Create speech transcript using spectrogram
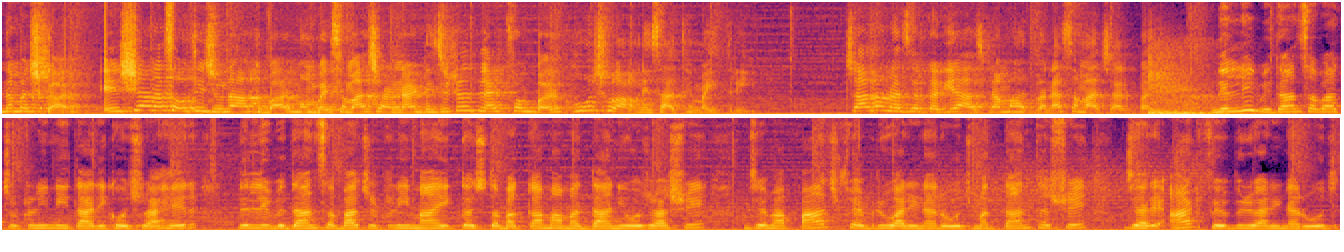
નમસ્કાર. એશિયાના સૌથી જૂના અખબાર મુંબઈ સમાચારના ડિજિટલ પ્લેટફોર્મ પર હું છું આપની સાથે મૈત્રી. ચાલો નજર કરીએ આજના મહત્વના સમાચાર પર. દિલ્હી વિધાનસભા ચૂંટણીની તારીખો જાહેર. દિલ્હી વિધાનસભા ચૂંટણીમાં એક જ તબક્કામાં મતદાન યોજાશે, જેમાં પાંચ ફેબ્રુઆરીના રોજ મતદાન થશે, જ્યારે આઠ ફેબ્રુઆરીના રોજ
